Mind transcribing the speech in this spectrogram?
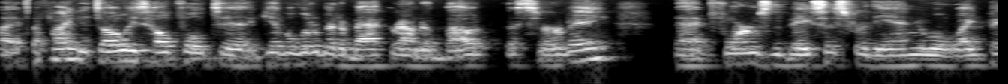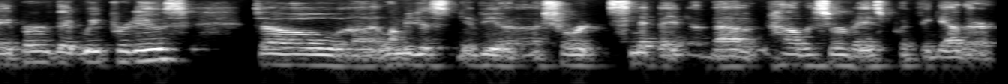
I find it's always helpful to give a little bit of background about the survey that forms the basis for the annual white paper that we produce. So uh, let me just give you a short snippet about how the survey is put together.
